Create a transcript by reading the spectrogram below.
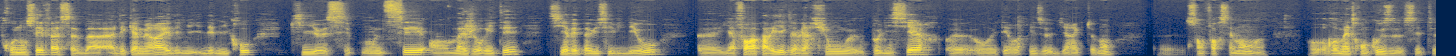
prononcés face bah, à des caméras et des, micros qui, euh, on le sait en majorité, s'il n'y avait pas eu ces vidéos, euh, il y a fort à parier que la version euh, policière euh, aurait été reprise directement, sans forcément remettre en cause cette,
